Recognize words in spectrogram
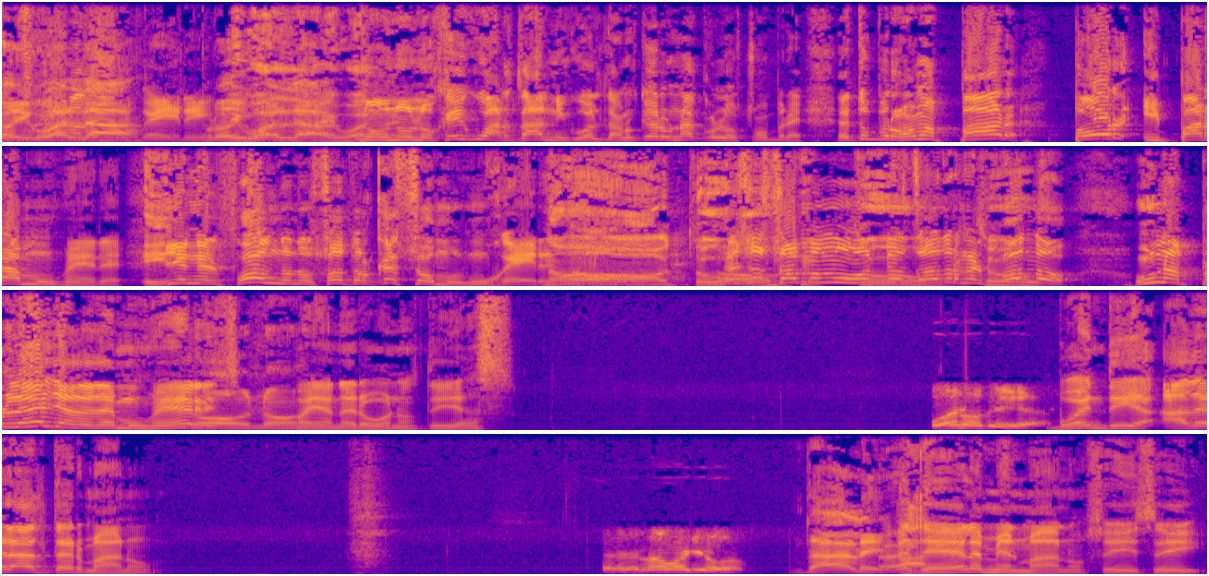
Pro igualdad. Pro igualdad. Igualdad. No, no, no, que igualdad ni igualdad. No quiero nada con los hombres. Esto es un programa par, por y para mujeres. Y, Y- en el fondo, nosotros, ¿qué somos? Mujeres. No, tú. Eso somos Tú, nosotros en el tú. fondo. Una playa de mujeres. No, no. Mañanero, buenos días. Buenos días, Buen día. Adelante, hermano. de Nueva York. Dale. Ah, Dele, mi hermano. Sí, sí.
